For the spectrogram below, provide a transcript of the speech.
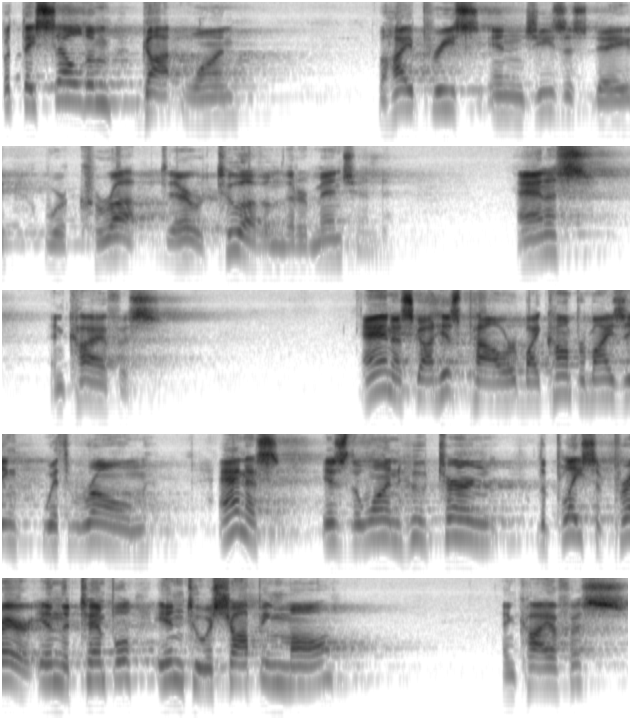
but they seldom got one. The high priests in Jesus' day were corrupt. There were two of them that are mentioned Annas and Caiaphas. Annas got his power by compromising with Rome. Annas is the one who turned the place of prayer in the temple into a shopping mall. And Caiaphas,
